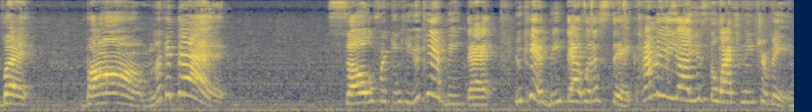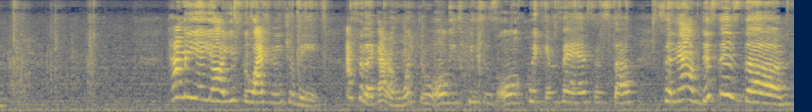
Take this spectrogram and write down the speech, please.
But bomb. Look at that. So freaking cute. You can't beat that. You can't beat that with a stick. How many of y'all used to watch Nitra B? How many of y'all used to watch Nitra I feel like I don't went through all these pieces all quick and fast and stuff. So now this is the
